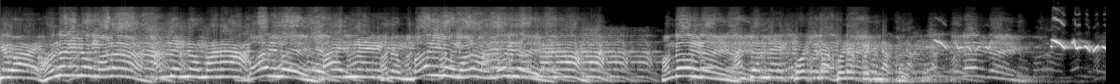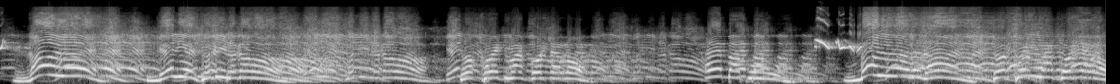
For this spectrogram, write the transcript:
સિવાય અંદરીનું માણા અંદરનો માણા બહાર નહીં. બહાર નહીં. અને બારીનું માણા અંદર નહીં. અંદર નહીં. અંદર નહીં. કોટલા ઘોડે કરી નાખું. રાવ રે ડેલીએ છોટી લગાવો છોટી લગાવો ચોખવટમાં ગોટાલો એ બાપુ બોલવા પ્રધાન ચોખવટમાં ગોટાલો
